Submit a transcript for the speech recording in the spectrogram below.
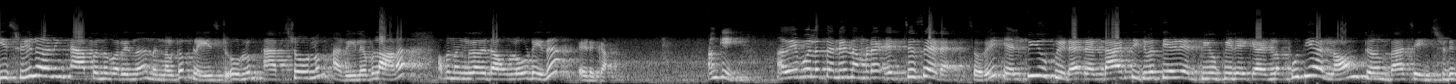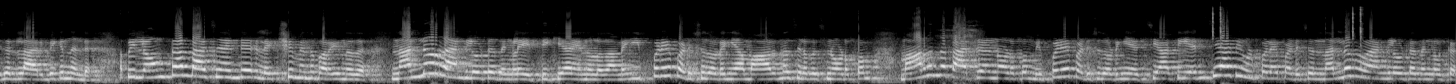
ഈ ശ്രീ ലേണിംഗ് ആപ്പ് എന്ന് പറയുന്നത് നിങ്ങൾക്ക് പ്ലേ സ്റ്റോറിലും ആപ്പ് സ്റ്റോറിലും അവൈലബിൾ ആണ്. അപ്പോൾ നിങ്ങൾ അത് ഡൗൺലോഡ് ചെയ്ത് എടുക്കാം. ഓക്കെ അതേപോലെ തന്നെ നമ്മുടെ എച്ച് എസ് എയുടെ സോറി എൽ പി യു പിയുടെ രണ്ടായിരത്തി ഇരുപത്തിയേഴ് എൽ പി യു പിയിലേക്കായിട്ടുള്ള പുതിയ ലോങ് ടേം ബാച്ച് ഇൻസ്റ്റിറ്റ്യൂട്ട് സെന്ററിൽ ആരംഭിക്കുന്നുണ്ട്. അപ്പോൾ ഈ ലോങ് ടേം ബാച്ചിന്റെ ലക്ഷ്യം എന്ന് പറയുന്നത് നല്ലൊരു റാങ്കിലോട്ട് നിങ്ങളെ എത്തിക്കുക എന്നുള്ളതാണ്. ഇപ്പോഴേ പഠിച്ചു തുടങ്ങിയ മാറുന്ന സിലബസിനോടൊപ്പം മാറുന്ന പാറ്റേണിനോടൊപ്പം ഇപ്പോഴേ പഠിച്ചു തുടങ്ങിയ S C R T N C R T ഉൾപ്പെടെ പഠിച്ച് നല്ലൊരു റാങ്കിലോട്ട് നിങ്ങൾക്ക്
